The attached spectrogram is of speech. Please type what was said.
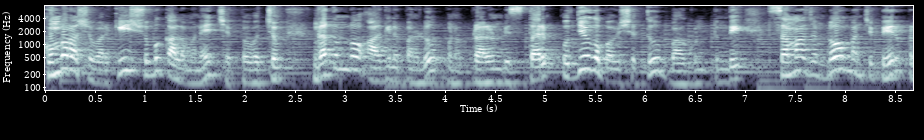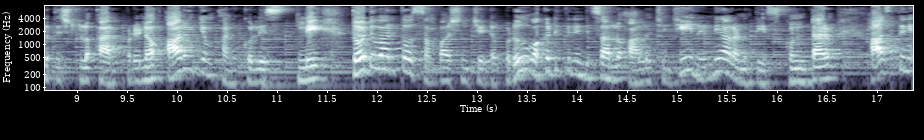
కుంభరాశి వారికి శుభకాలం అనే చెప్పవచ్చు. గతంలో ఆగిన పనులు పునఃప్రారంభిస్తారు. ఉద్యోగ భవిష్యత్తు బాగుంటుంది. సమాజంలో మంచి పేరు ప్రతిష్టలు ఏర్పడిన ఆరోగ్యం అనుకూలిస్తుంది. తోటివారితో సంభాషించేటప్పుడు ఒకటికి రెండు సార్లు ఆలోచించి నిర్ణయాలను తీసుకుంటారు. ఆస్తిని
